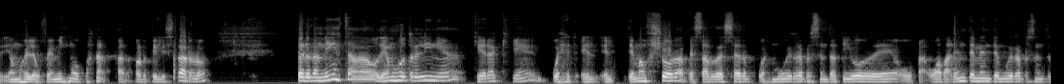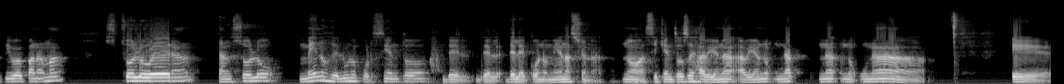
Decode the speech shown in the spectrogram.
digamos, el eufemismo para, para, utilizarlo. Pero también estaba, digamos, otra línea, que era que pues, el, tema offshore, a pesar de ser pues, muy representativo de, o, aparentemente muy representativo de Panamá, solo era tan solo menos del 1% del, de la economía nacional. No, así que entonces había una, había una, una, eh,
